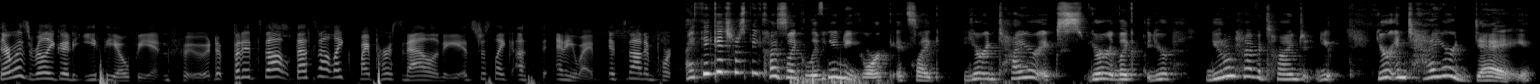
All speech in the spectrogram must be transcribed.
there was really good Ethiopian food, but it's not that's not like my personality. It's just like a th- anyway, it's not important. I think it's just because like living in New York, it's like your entire ex you're like you're you don't have a time to you your entire day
